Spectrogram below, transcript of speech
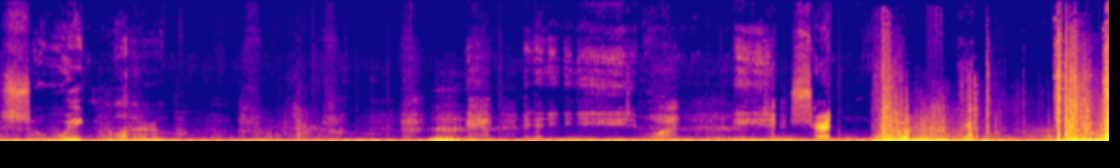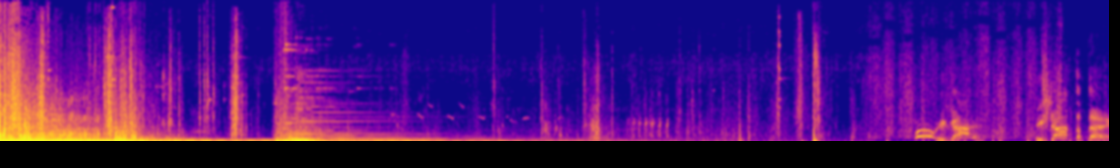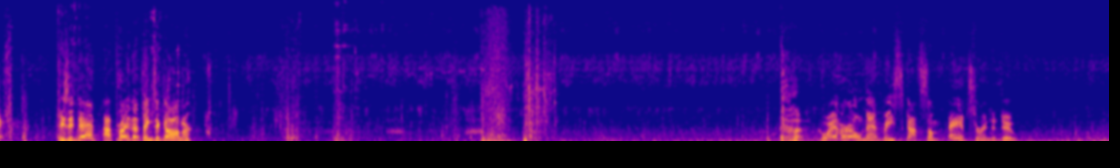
Sweet mother. Easy, boy. Easy. Shit! He got it! He shot the thing! Is it dead? I pray that thing's a goner. Whoever owned that beast's got some answering to do.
